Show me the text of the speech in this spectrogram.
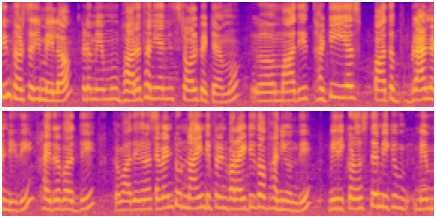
ఫిఫ్టీన్త్ నర్సరీ మేళా. ఇక్కడ మేము భారత్ హనీ అని స్టాల్ పెట్టాము. మాది థర్టీ ఇయర్స్ పాత బ్రాండ్ అండి ఇది హైదరాబాద్ది. ఇంకా మా దగ్గర seven to nine different varieties of honey ఉంది. మీరు ఇక్కడ వస్తే మీకు మేము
